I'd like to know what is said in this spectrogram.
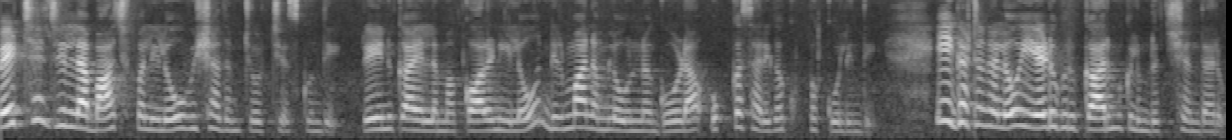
మేడ్చల్ జిల్లా బాచుపల్లిలో విషాదం చోటు చేసుకుంది. రేణుకా ఎల్లమ్మ కాలనీలో నిర్మాణంలో ఉన్న గోడ ఒక్కసారిగా కుప్పకూలింది. ఈ ఘటనలో ఏడుగురు కార్మికులు మృతి చెందారు.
